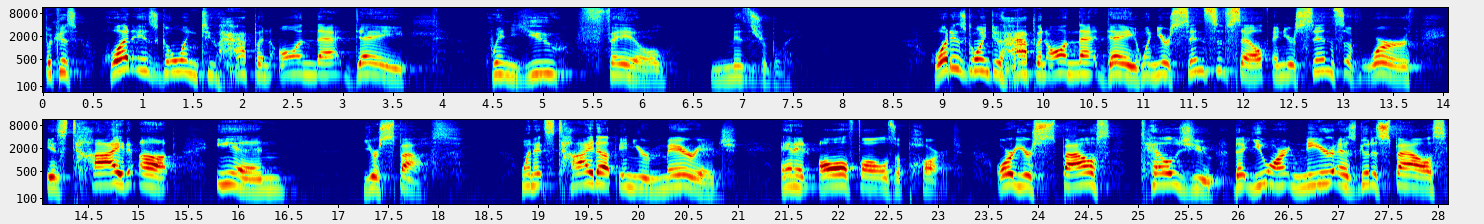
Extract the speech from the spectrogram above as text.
Because what is going to happen on that day when you fail miserably? What is going to happen on that day when your sense of self and your sense of worth is tied up in your spouse? When it's tied up in your marriage and it all falls apart? Or your spouse tells you that you aren't near as good a spouse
